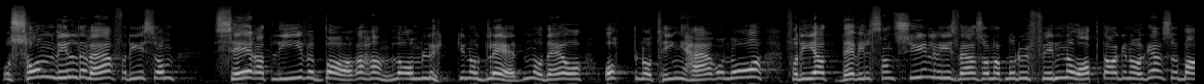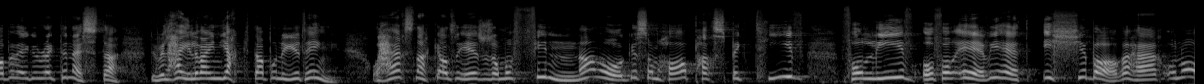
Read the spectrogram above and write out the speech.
Og Sånn vil det være for de som ser at livet bare handler om lykken og gleden og det å oppnå ting her og nå. fordi at det vil sannsynligvis være sånn at når du finner og oppdager noe, så bare beveger du deg til neste. Du vil hele veien jakte på nye ting. Og Her snakker altså Jesus om å finne noe som har perspektiv for liv og for evighet, ikke bare her og nå.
